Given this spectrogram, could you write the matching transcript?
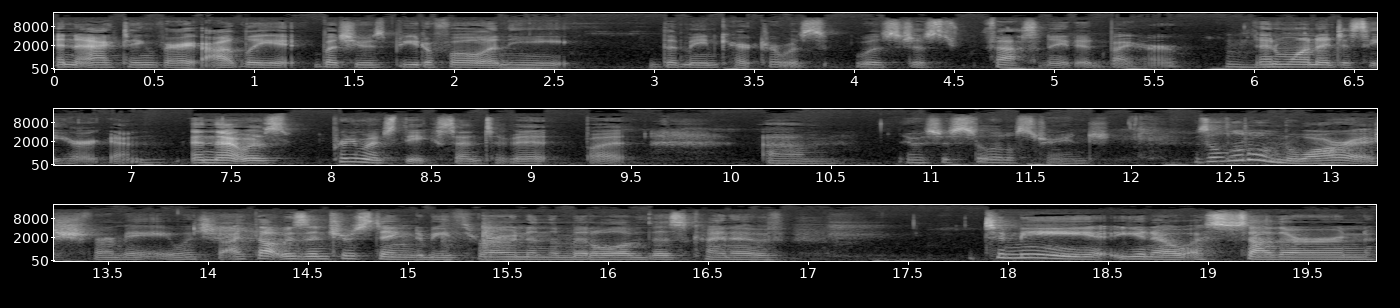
and acting very oddly, but she was beautiful and he the main character was was just fascinated by her. and wanted to see her again. And that was pretty much the extent of it, but um, it was just a little strange. It was a little noirish for me, which I thought was interesting to be thrown in the middle of this kind of, to me, you know, a southern,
